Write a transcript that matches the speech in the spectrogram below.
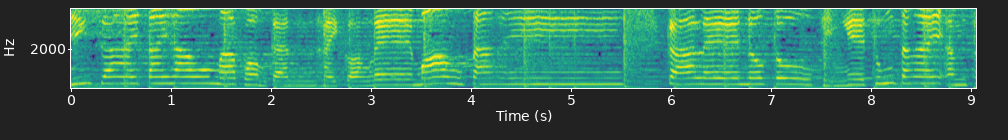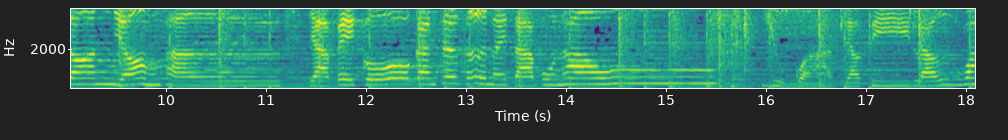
ยิงใจตายเฮามาพร้อมกัน ให้กองแลมองตายกาเลนกตูพิงเงทุ่งตายอำตอนยอมเผาอย่าไปโกการเจอเคือในตาปูนเฮาอยู่กว่าแถวตีเลาว่า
